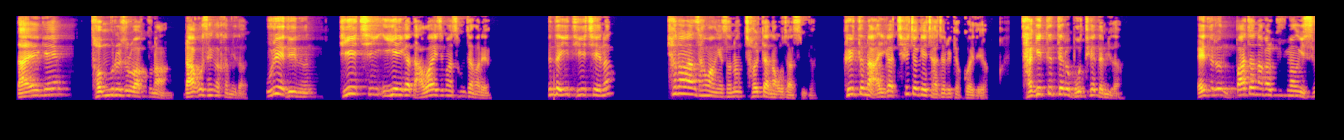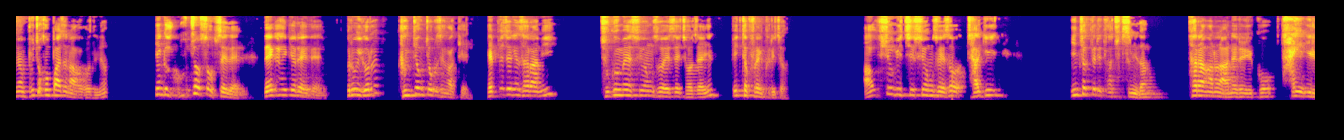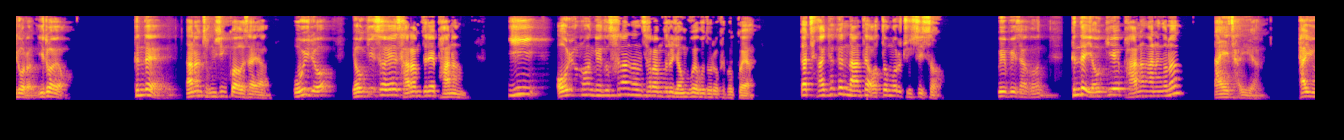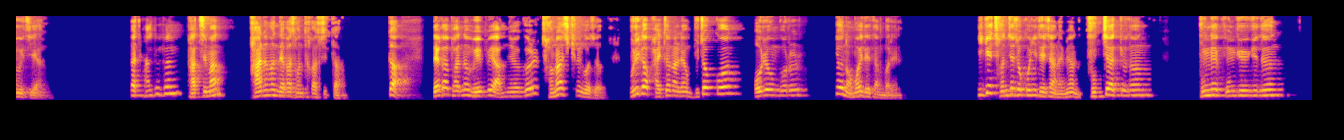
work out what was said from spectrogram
나에게 선물을 주러 왔구나 라고 생각합니다. 우리의 뇌는 DHEA가 나와야지만 성장을 해요. 근데 이 DHA는 편안한 상황에서는 절대 나오지 않습니다. 그럴 때는 아이가 최적의 좌절을 겪어야 돼요. 자기 뜻대로 못 해야 됩니다. 애들은 빠져나갈 구멍이 있으면 무조건 빠져나가거든요. 그러니까 어쩔 수 없어야 돼. 내가 해결해야 돼. 그리고 이거를 긍정적으로 생각해. 대표적인 사람이 죽음의 수용소에서의 저자인 빅터 프랭클이죠. 아우슈비츠 수용소에서 자기 인척들이 다 죽습니다. 사랑하는 아내를 잃고 다 잃어요. 잃어요. 근데 나는 정신과 의사야. 오히려 여기서의 사람들의 반응, 이 어려운 환경에도 살아남는 사람들을 연구하고 노력해 볼 거야. 그러니까 자극은 나한테 어떤 거를 줄 수 있어. 외부의 자극은. 근데 여기에 반응하는 거는 나의 자유야. 자유의지야. 그러니까 자극은 받지만 반응은 내가 선택할 수 있다. 그러니까 내가 받는 외부의 압력을 전환시키는 거죠. 우리가 발전하려면 무조건 어려운 거를 뛰어넘어야 된단 말이에요. 이게 전제 조건이 되지 않으면 국제학교든 국내 공교육이든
